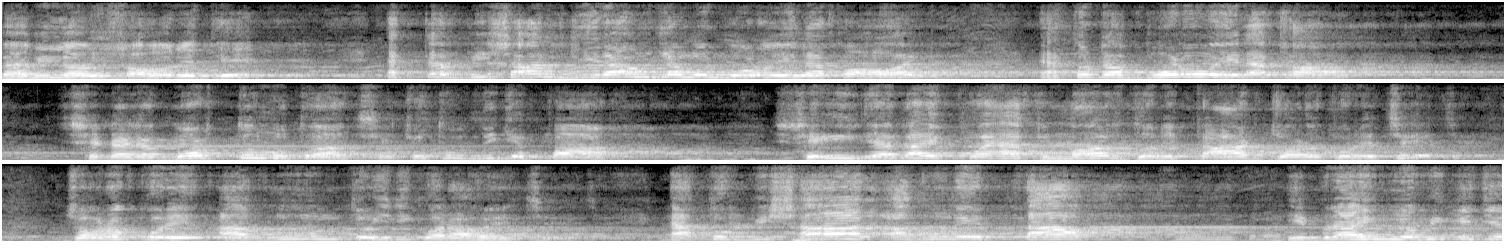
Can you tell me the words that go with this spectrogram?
ব্যাবিলন শহরেতে। একটা বিশাল গ্রাম যেমন বড় এলাকা হয়, এতটা বড় এলাকা, সেটা একটা গর্ত মতো আছে, চতুর্দিকে পাড় সেই জায়গায় কয়েক মাস ধরে কাঠ জড়ো করেছে, জড়ো করে আগুন তৈরি করা হয়েছে। এত বিশাল আগুনের তাপ ইব্রাহিম নবীকে যে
